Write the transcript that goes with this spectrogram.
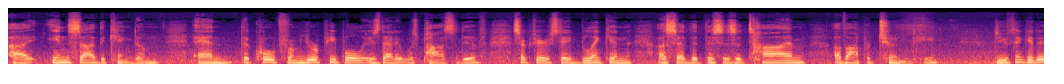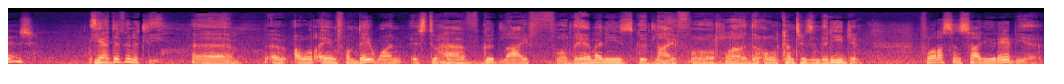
uh, inside the kingdom. And the quote from your people is that it was positive. Secretary of State Blinken uh, said that this is a time of opportunity. Do you think it is? Yeah, definitely. Uh, our aim from day one is to have good life for the Yemenis, good life for uh, the whole countries in the region. For us in Saudi Arabia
